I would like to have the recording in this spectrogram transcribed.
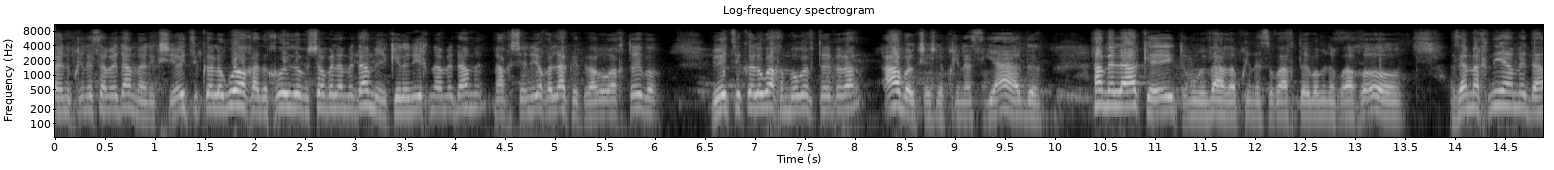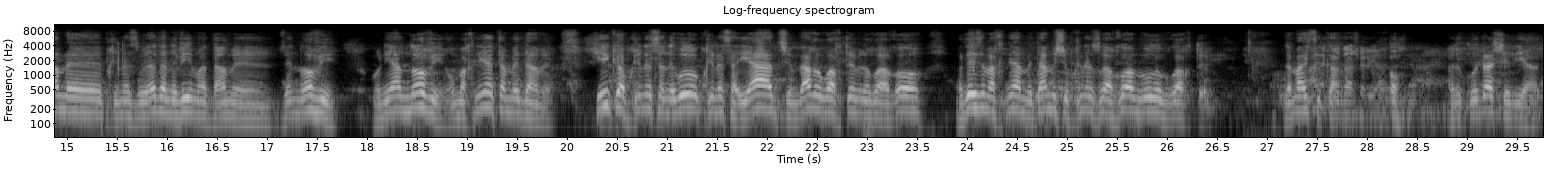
אין מבחינת המדמה, כשיוצא כל הרוח, עד אחוי זו ושוב אל המדמה, כאילו נכנע מדמה, מאח שאני יכול לקט דבר רוח טובה. ויוצא כל הרוח המעורב טוב ורע. אבל כשיש לבחינת יד, המלקט, הוא מבאר הבחינת רוח טובה מן הרוח אור, אז זה מכניע מדמה, מבחינת זו יד הנביא הדמה, זה נובי. הוא נהיה נובי, הוא מכניע את המדמה. כי עיקר מבחינת הנבוא הוא מבחינת היד, שמבאר רוח טוב הרוח אור, ועדי זה מכניע מדמה שבחינת רוח אור המעורב רוח טוב. למה מה יש סיכה? הנקודה של יד? או, הנקודה של יד.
